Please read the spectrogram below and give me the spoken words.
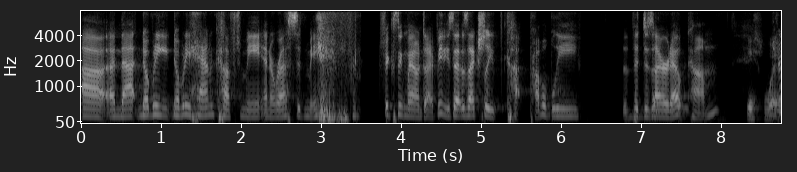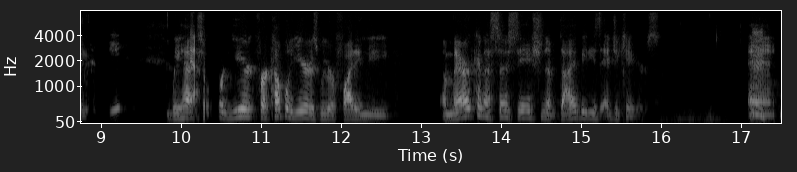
Uh, and that nobody nobody handcuffed me and arrested me for fixing my own diabetes. That was actually probably the desired outcome. Just wait. We had yeah. so for year for a couple of years we were fighting the American Association of Diabetes Educators. And hmm.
